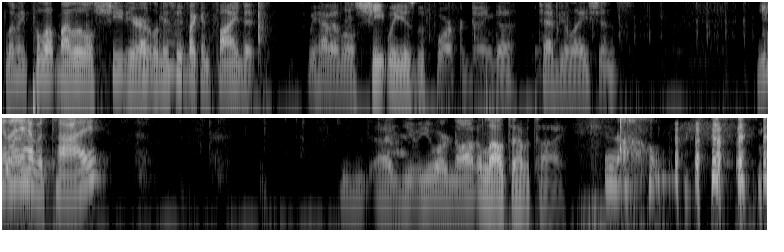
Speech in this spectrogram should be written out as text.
let me pull up my little sheet here. Let me see if I can find it. We had a little sheet we used before for doing the tabulations. You Can I have a tie? Uh, you you are not allowed to have a tie. No.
